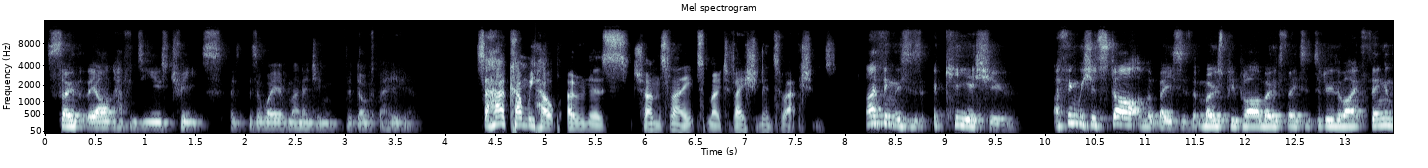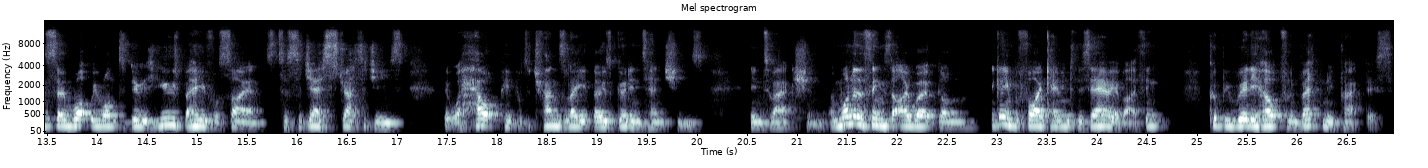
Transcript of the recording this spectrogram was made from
so that they aren't having to use treats as, as a way of managing the dog's behavior. So how can we help owners translate motivation into actions? I think this is a key issue. I think we should start on the basis that most people are motivated to do the right thing. And so, what we want to do is use behavioral science to suggest strategies that will help people to translate those good intentions into action. And one of the things that I worked on, again, before I came into this area, but I think could be really helpful in veterinary practice,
